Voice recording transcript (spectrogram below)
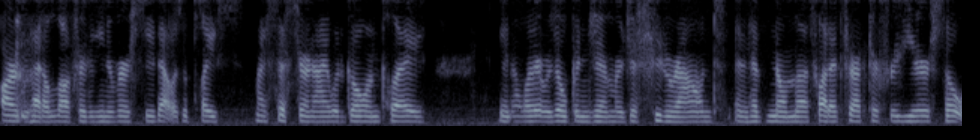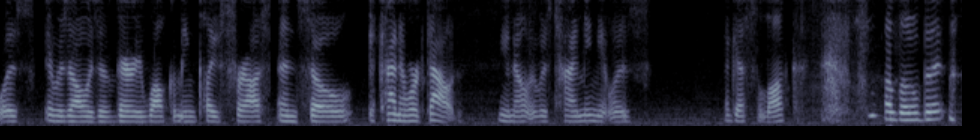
Artie had a love for the university. That was a place my sister and I would go and play. You know, whether it was open gym or just shoot around, and have known the athletic director for years. So it was it was always a very welcoming place for us, and so it kind of worked out. You know, it was timing. It was, I guess, luck, a little bit.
